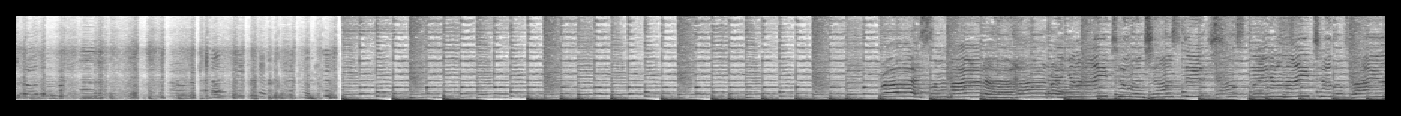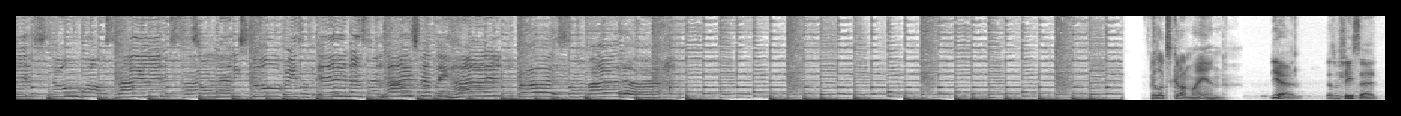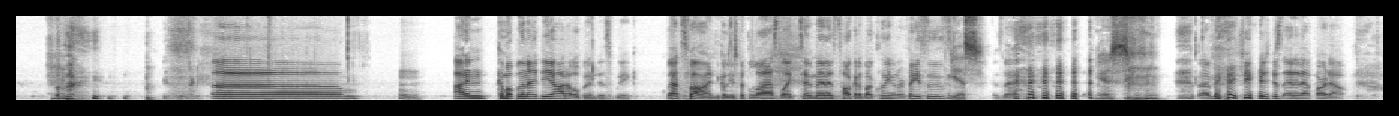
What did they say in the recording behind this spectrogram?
Rise looks good on my end. Yeah, that's what she said. um, hmm. I didn't come up with an idea how to open it this week. But that's fine because you spent the last like ten minutes talking about cleaning our faces. Yes. Is that? Yes. but I made sure to just edit that part out.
